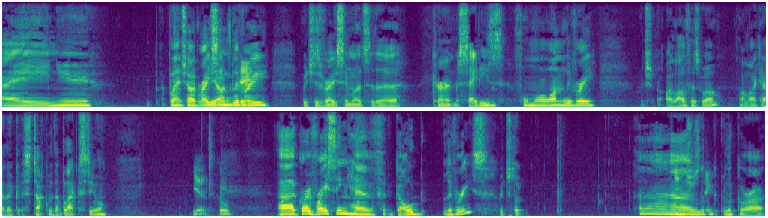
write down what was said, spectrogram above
a new Blanchard Racing big. livery, which is very similar to the current Mercedes Formula One livery, which I love as well. I like how they got stuck with the black steel. yeah it's cool Uh, Grove Racing have gold liveries, which look uh, Interesting. look, look alright.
